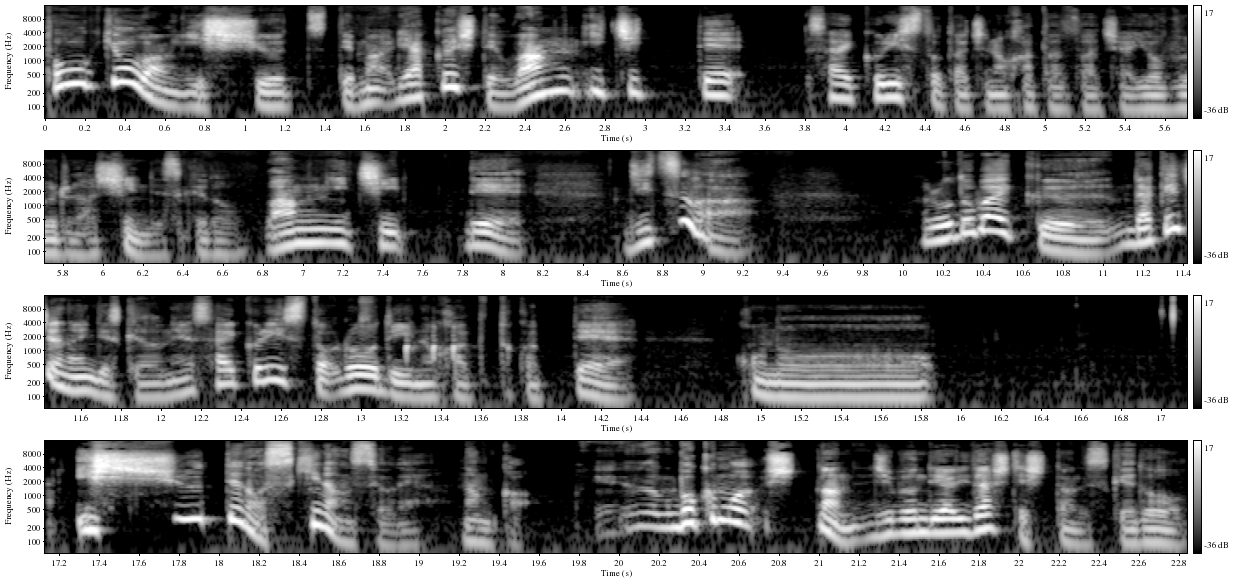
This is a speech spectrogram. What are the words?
東京湾一周っつって、まあ略して湾一ってサイクリストたちの方たちは呼ぶらしいんですけど、湾一で、実はロードバイクだけじゃないんですけどね、サイクリスト、ローディーの方とかって、この、一周ってのが好きなんですよね。なんか。僕も知ったん、自分でやり出して知ったんですけど、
